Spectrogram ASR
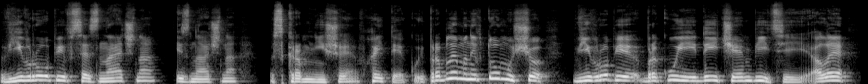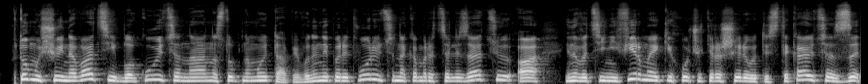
в Європі все значно і значно скромніше в хай-теку. І проблема не в тому, що в Європі бракує ідей чи амбіцій, але в тому, що інновації блокуються на наступному етапі. Вони не перетворюються на комерціалізацію, а інноваційні фірми, які хочуть розширюватись, стикаються з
